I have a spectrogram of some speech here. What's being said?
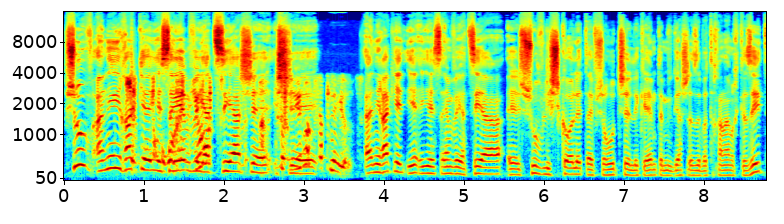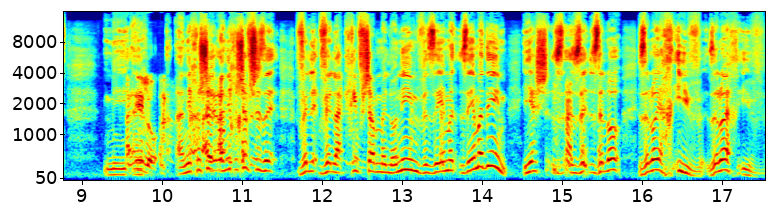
שוב, אני רק אסיים ויציע ש... ש... אני רק אסיים ויציע אה, שוב לשקול את האפשרות של לקיים את המפגש הזה בתחנה המרכזית. מ- אני לא. אני חושב, אני לא אני חושב. שזה, ול- ולהקריב שם מלונים, וזה יהיה, יהיה מדהים. יש, זה, זה, זה, לא, זה לא יכאיב, זה לא יכאיב.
